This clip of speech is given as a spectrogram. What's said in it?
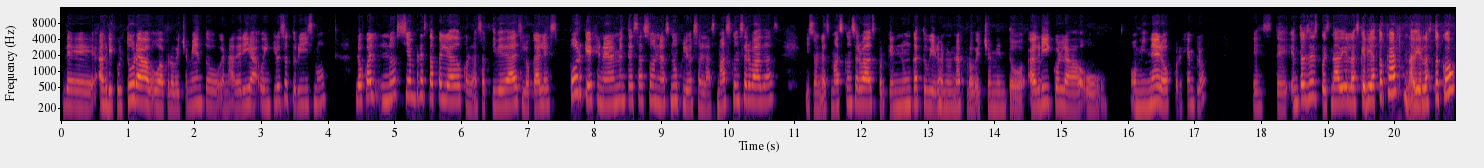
de agricultura o aprovechamiento o ganadería o incluso turismo, lo cual no siempre está peleado con las actividades locales, porque generalmente esas zonas núcleo son las más conservadas y son las más conservadas porque nunca tuvieron un aprovechamiento agrícola o o minero, por ejemplo. Este, entonces, pues nadie las quería tocar, nadie las tocó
